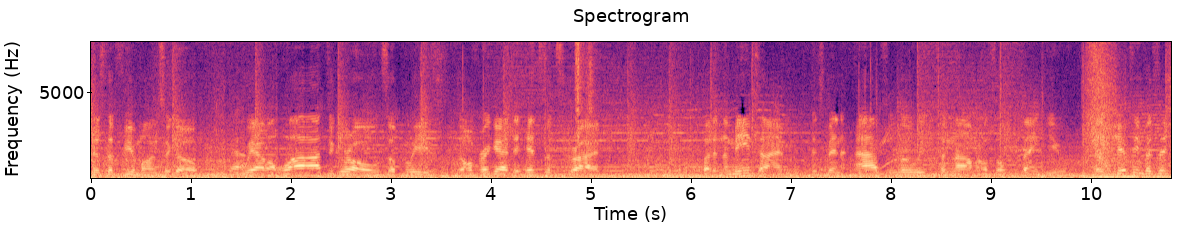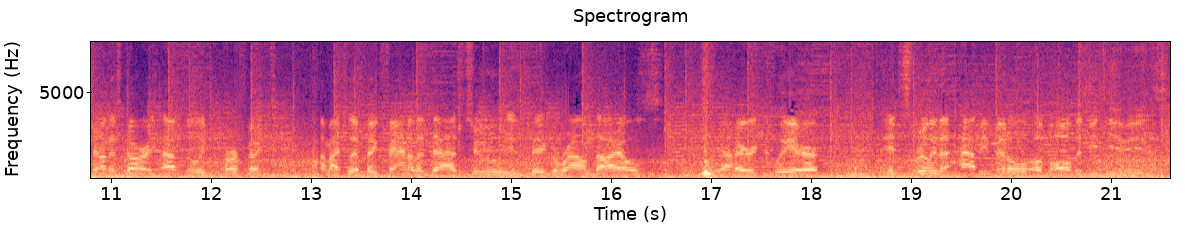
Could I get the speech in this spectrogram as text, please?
just a few months ago. Yeah. We have a lot to grow, so please don't forget to hit subscribe. But in the meantime, it's been absolutely phenomenal, so thank you. The shifting position on this car is absolutely perfect. I'm actually a big fan of the dash too, these big round dials, Yeah. very clear. It's really the happy middle of all the GTVs.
